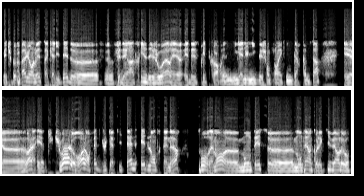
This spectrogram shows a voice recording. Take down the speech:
mais tu peux pas lui enlever sa qualité de euh, fédératrice des joueurs et, et d'esprit de corps. Il gagne une Ligue des Champions avec l'Inter comme ça. Et euh, voilà. Et tu, tu vois le rôle en fait du capitaine et de l'entraîneur pour vraiment euh, monter ce monter un collectif vers le haut.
